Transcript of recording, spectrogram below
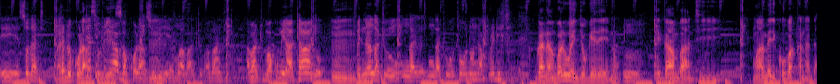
Eh, so that tetuyamba kukola nsobi yemu abantu abantu makumi ataano Mm. ffenna nga twonoona credit. Uganda wange waliwo enjogera eno Mm, egamba nti mu america oba canada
